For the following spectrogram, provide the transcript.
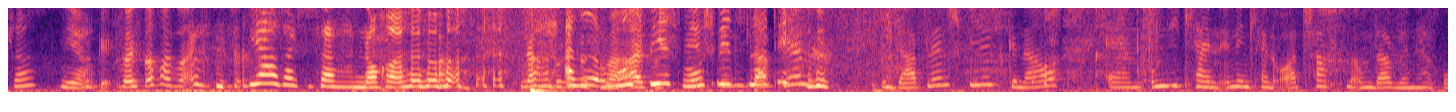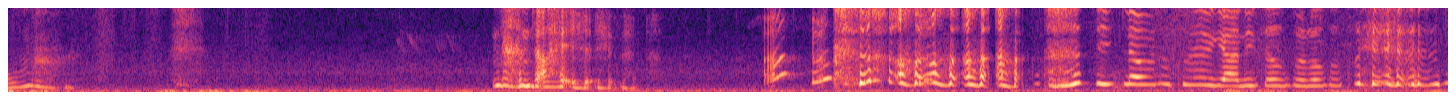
Oder? Ja. Okay. Soll ich es nochmal sagen? Ja, sag's jetzt einfach noch. Noch ein drittes Also, Mal. wo spielst wo spielt spielst in Lotti? Dublin. In Dublin spielt genau. Ähm, um die kleinen, in den kleinen Ortschaften um Dublin herum. Nein. Ich glaube, das will gar nicht, dass du das erzählst.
